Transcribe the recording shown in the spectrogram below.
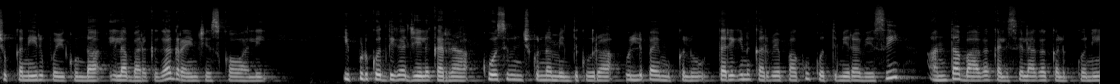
చుక్క నీరు పోయకుండా ఇలా బరకగా గ్రైండ్ చేసుకోవాలి. ఇప్పుడు కొద్దిగా జీలకర్ర కోసి ఉంచుకున్న మెంతికూర ఉల్లిపాయ ముక్కలు తరిగిన కరివేపాకు కొత్తిమీర వేసి అంతా బాగా కలిసేలాగా కలుపుకొని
